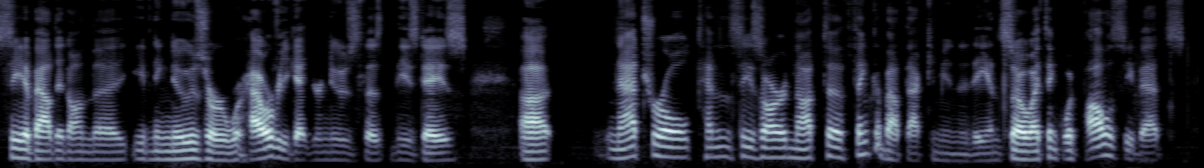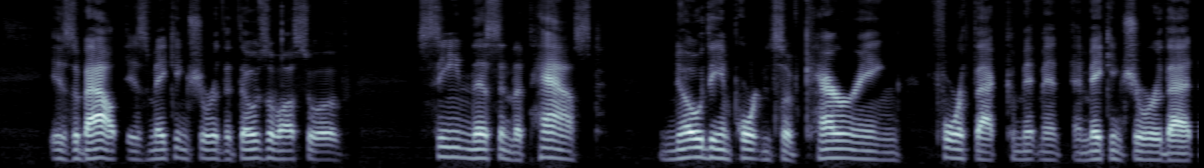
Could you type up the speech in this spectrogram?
see about it on the evening news or however you get your news th- these days, uh, natural tendencies are not to think about that community. And so I think what Policy Vets is about is making sure that those of us who have seen this in the past know the importance of carrying forth that commitment and making sure that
